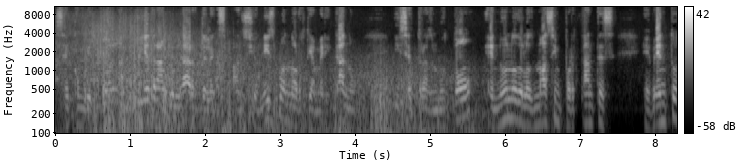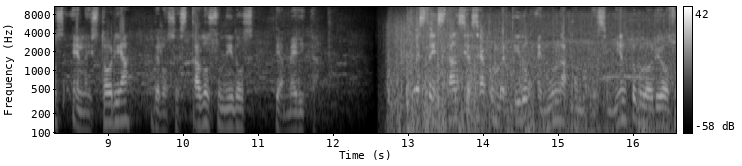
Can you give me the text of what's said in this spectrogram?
se convirtió en la piedra angular del expansionismo norteamericano y se transmutó en uno de los más importantes eventos en la historia de los Estados Unidos de América. Esta instancia se ha convertido en un acontecimiento glorioso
